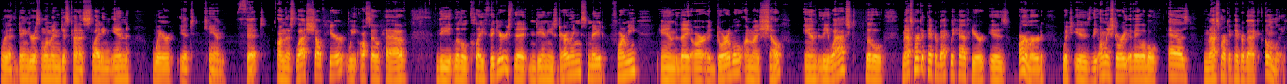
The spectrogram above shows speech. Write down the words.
with Dangerous Woman just kind of sliding in where it can fit. On this last shelf here, we also have the little clay figures that Danny's Darlings made for me and they are adorable on my shelf. And the last little mass market paperback we have here is Armored, which is the only story available as mass market paperback only.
